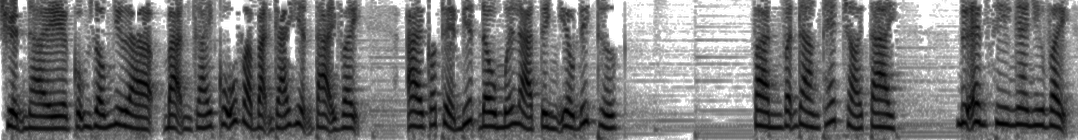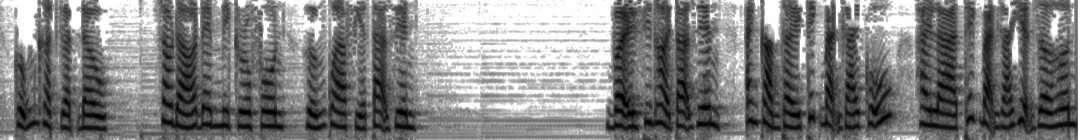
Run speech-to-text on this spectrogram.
Chuyện này cũng giống như là bạn gái cũ và bạn gái hiện tại vậy, ai có thể biết đâu mới là tình yêu đích thực. Phan vẫn đang thét chói tai. Nữ MC nghe như vậy cũng gật gật đầu, sau đó đem microphone hướng qua phía Tạ Duyên. Vậy xin hỏi Tạ Duyên, anh cảm thấy thích bạn gái cũ hay là thích bạn gái hiện giờ hơn?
